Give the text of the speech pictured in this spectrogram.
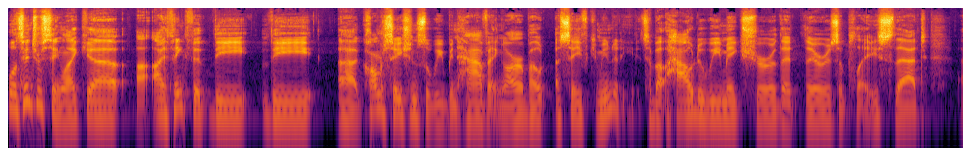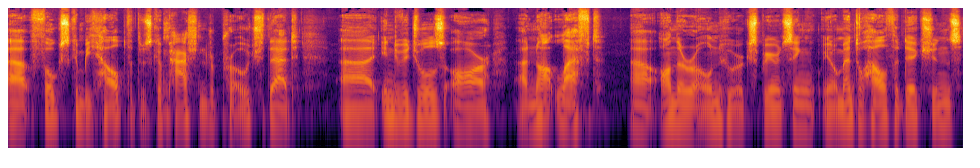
Well, it's interesting. Like uh, I think that the the uh, conversations that we've been having are about a safe community. It's about how do we make sure that there is a place that uh, folks can be helped, that there's a compassionate approach, that uh, individuals are uh, not left uh, on their own who are experiencing you know mental health addictions,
